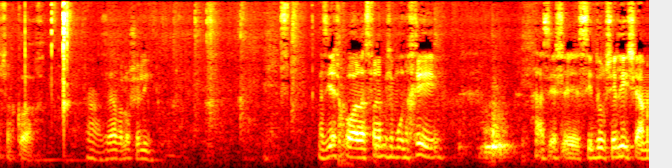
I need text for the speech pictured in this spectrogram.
יישר כוח. אה, זה אבל לא שלי. אז יש פה על הספרים שמונחים, אז יש אה, סידור שלי שם.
